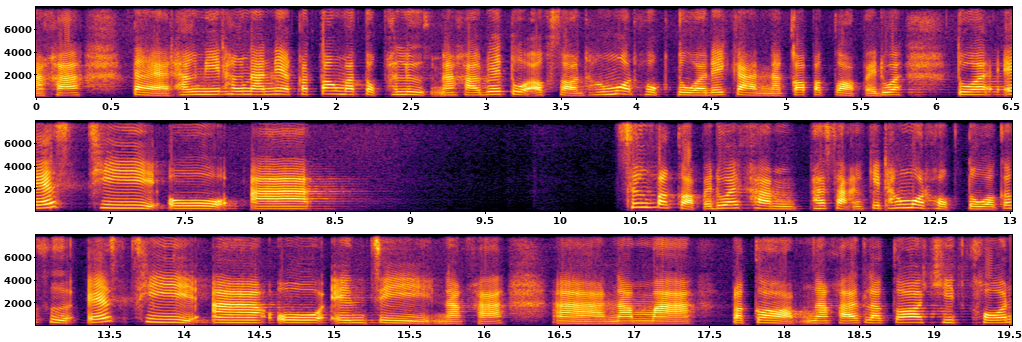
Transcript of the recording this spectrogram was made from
นะคะ แต่ทั้งนี้ทั้งนั้นเนี่ยก็ต้องมาตกผลึกนะคะ ด้วยตัวอักษรทั้งหมด 6 ตัวด้วยกันนะก็ประกอบไปด้วยตัว S T O R ซึ่งประกอบไปด้วยคำภาษาอังกฤษทั้งหมด 6 ตัวก็คือ S T R O N G นะคะนำมาประกอบนะคะ แล้วก็คิดค้น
